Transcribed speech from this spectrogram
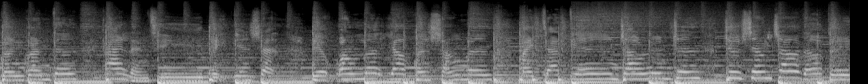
关关灯开冷气配电扇别忘了要关上门买家电找认真就想找到对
